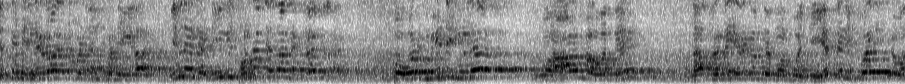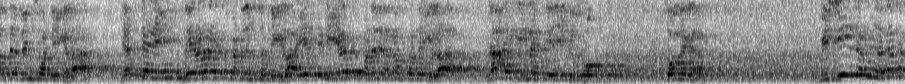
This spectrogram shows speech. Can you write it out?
எத்தனை நிராகரிக்கப்பட்டதுன்னு சொன்னீங்களா? இல்ல இல்ல நீங்க சொன்னதை தான் நான் கேட்கறேன். இப்போ ஒரு மீட்டிங்ல ஆரம்பம் வந்து நான் சொன்னேன் இரநூத்தி மூணு போச்சு. எத்தனை கோரிக்கை வந்ததுன்னு சொன்னீங்களா? எத்தனை நிராகரிக்கப்பட்டதுன்னு சொன்னீங்களா? எத்தனை ஏற்கப்படுது என்ன சொன்னீங்களா? யாருக்கு என்ன தெரியுது போ சொல்லுங்க. விஷயம் தெரிஞ்சதானே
